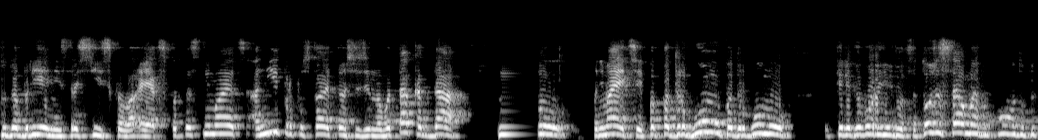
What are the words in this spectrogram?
удобрений с российского экспорта снимаются, они пропускают нашу землю. Вот так, когда, ну, понимаете, по-другому, по по-другому переговоры не ведутся. То же самое по поводу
